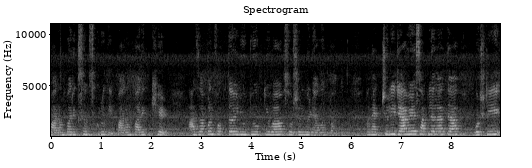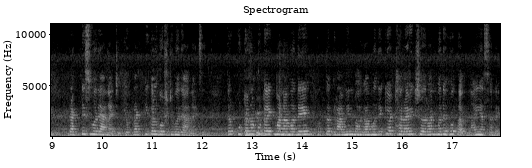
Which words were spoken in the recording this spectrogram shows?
पारंपरिक संस्कृती पारंपरिक खेळ आज आपण फक्त यूट्यूब किंवा सोशल मीडियावर पाहतो. पण ॲक्च्युली ज्या वेळेस आपल्याला त्या गोष्टी प्रॅक्टिसमध्ये आणायच्या किंवा प्रॅक्टिकल गोष्टीमध्ये आणायचे तर कुठं ना कुठं एक मनामध्ये फक्त ग्रामीण भागामध्ये किंवा ठराविक शहरांमध्ये होतात. नाही असं नाही.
